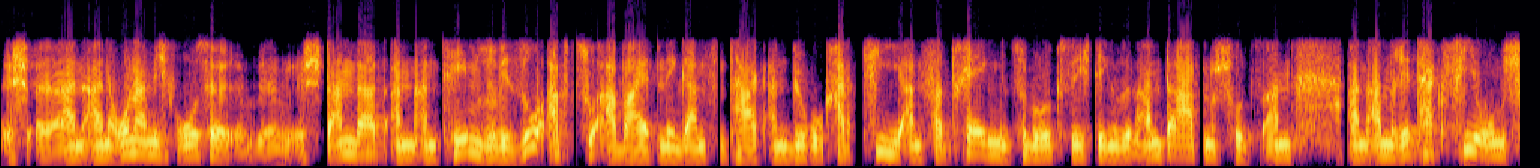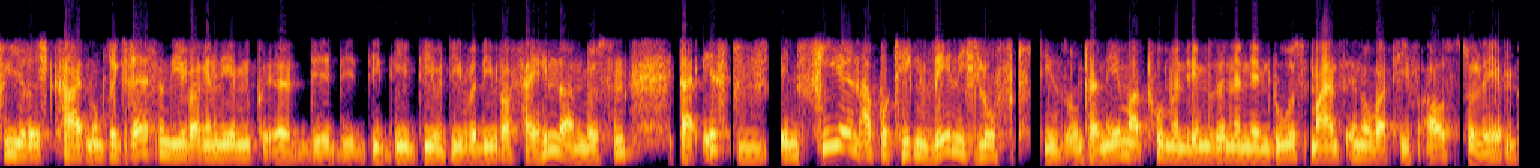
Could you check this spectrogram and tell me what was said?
äh, eine, eine unheimlich große äh, Standard an, an Themen sowieso abzuarbeiten den ganzen Tag an Bürokratie, an Verträgen, die zu berücksichtigen sind, an Datenschutz, an, an, an Retaxierungsschwierigkeiten und Regressen, die wir nehmen, äh, die, die, die, die, die, die wir verhindern müssen. Da ist in vielen Apotheken wenig Luft, dieses Unternehmertum in dem Sinne, in dem du es meinst, innovativ auszuleben.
